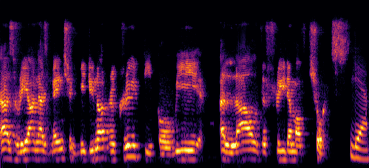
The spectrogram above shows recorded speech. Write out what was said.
as Riaan has mentioned, we do not recruit people. We allow the freedom of choice. Yeah.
